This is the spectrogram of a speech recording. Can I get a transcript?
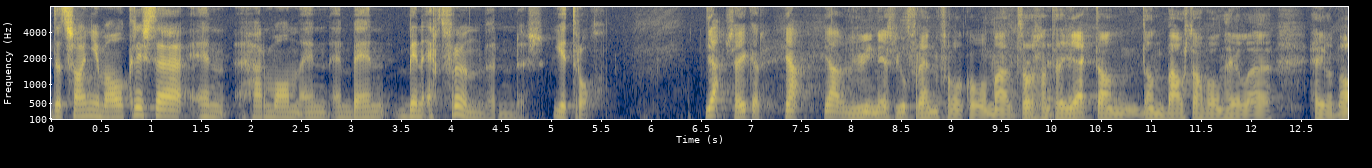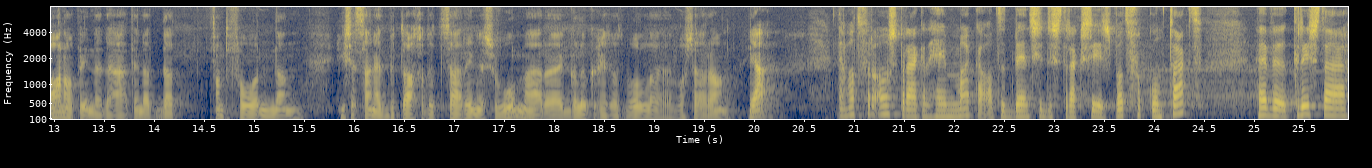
dat zijn je al, Christa en haar man en, en Ben binnen echt vrienden dus. Je toch? Ja, zeker. Ja, ja we zijn eerst heel vrienden van elkaar, maar trots een traject dan, dan bouwt toch wel een hele, hele baan op inderdaad. En dat, dat van tevoren dan, is dat zo net bedacht dat het zou in zo, maar uh, gelukkig is dat wel, uh, was daar aan. Ja. En wat voor afspraken heeft maken als het bandje er straks is? Wat voor contact hebben Christa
